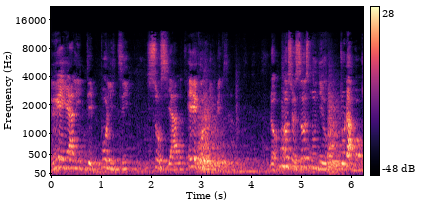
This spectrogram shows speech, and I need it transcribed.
realite politik sosyal et ekonomik peysan. Donc, en ce sens, nou diyo tout d'abord,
